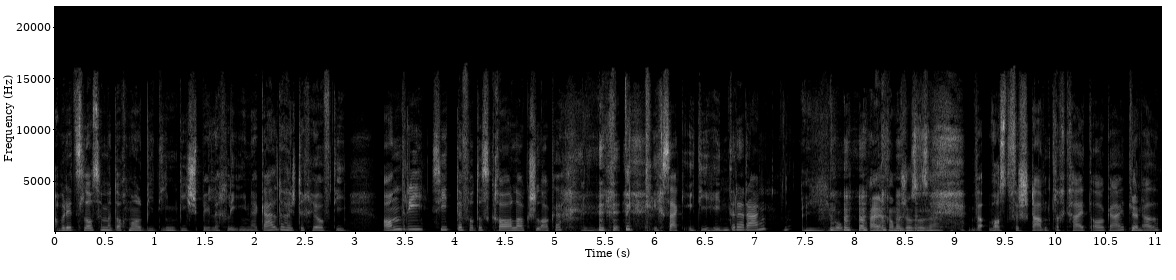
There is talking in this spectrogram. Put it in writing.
Aber jetzt lassen wir doch mal bei deinem Beispiel ein bisschen rein. Gell? Du hast dich ja auf die andere Seite von der Skala geschlagen. ich sage in die hinteren Ränge. Ja, kann man schon so sagen. Was die Verständlichkeit angeht. Genau. Gell?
